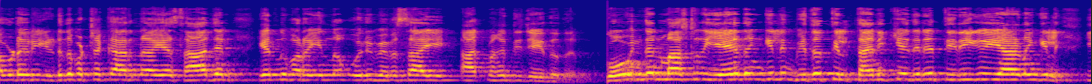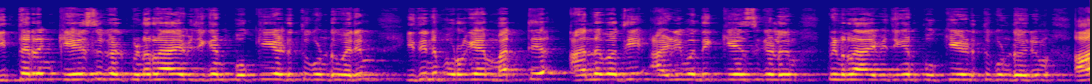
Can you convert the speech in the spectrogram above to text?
അവിടെ ഒരു ഇടതുപക്ഷക്കാരനായ സാജൻ എന്ന് പറയുന്ന ഒരു വ്യവസായി ആത്മഹത്യ ചെയ്തത്. ഗോവിന്ദൻ മാസ്റ്റർ ഏതെങ്കിലും വിധത്തിൽ തനിക്കെതിരെ തിരികുകയാണെങ്കിൽ ഇത്തരം കേസുകൾ പിണറായി വിജയൻ പൊക്കിയെടുത്തുകൊണ്ടുവരും. ഇതിനു പുറകെ മറ്റ് അനവധി അഴിമതി കേസുകളും പിണറായി വിജയൻ പൊക്കിയെടുത്തുകൊണ്ടുവരും. ആ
